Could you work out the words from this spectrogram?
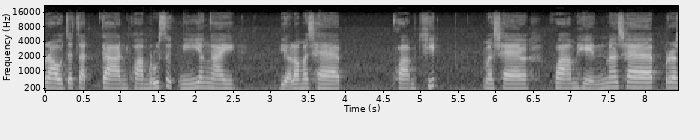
เราจะจัดการความรู้สึกนี้ยังไง เดี๋ยวเรามาแชร์ความคิด มาแชร์ความเห็นมาแชร์ประ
